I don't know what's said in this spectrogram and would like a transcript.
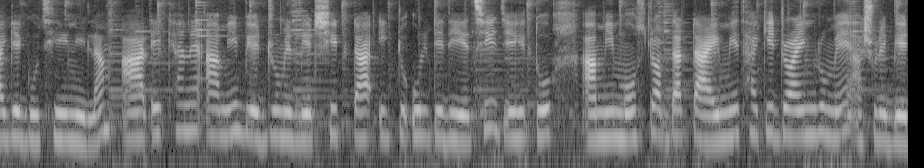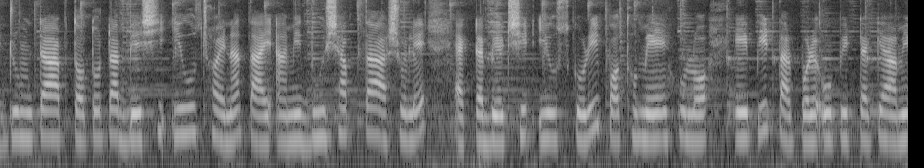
আগে গুছিয়ে নিলাম। আর এখানে আমি বেডরুমের বেডশিটটা একটু উল্টে দিয়েছি, যেহেতু আমি মোস্ট অফ দ্য টাইমে থাকি ড্রয়িং রুমে আসলে বেডরুমটা ততটা বেশি ইউজ হয় না, তাই আমি দুই সপ্তাহ আসলে একটা বেডশিট ইউজ করি। প্রথমে হলো এই তারপরে ও পিঠটাকে আমি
